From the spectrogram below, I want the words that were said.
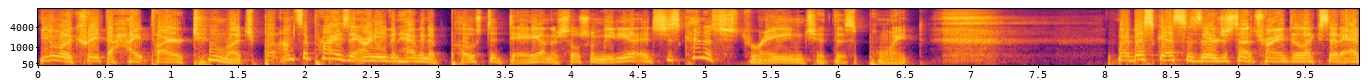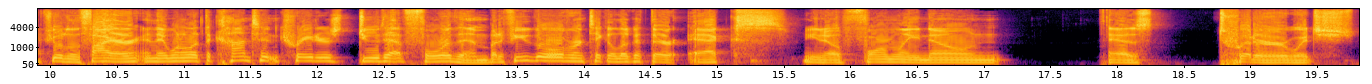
You don't want to create the hype fire too much, but I'm surprised they aren't even having to post a day on their social media. It's just kind of strange at this point. My best guess is they're just not trying to, like I said, add fuel to the fire, and they want to let the content creators do that for them. But if you go over and take a look at their X, you know, formerly known as Twitter, which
